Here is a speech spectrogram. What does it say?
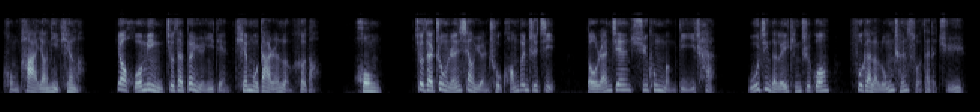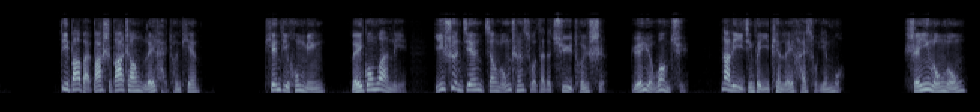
恐怕要逆天了。要活命就再奔远一点。”天目大人冷喝道：“轰！”就在众人向远处狂奔之际，陡然间虚空猛地一颤，无尽的雷霆之光覆盖了龙尘所在的局域。第八百八十八章雷海吞天，天地轰鸣，雷光万里，一瞬间将龙尘所在的区域吞噬。远远望去，那里已经被一片雷海所淹没，神音隆隆，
